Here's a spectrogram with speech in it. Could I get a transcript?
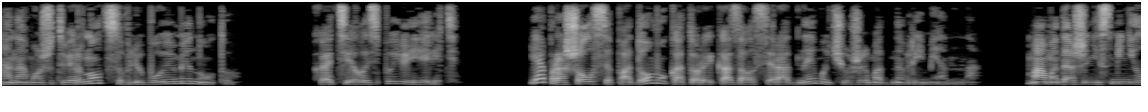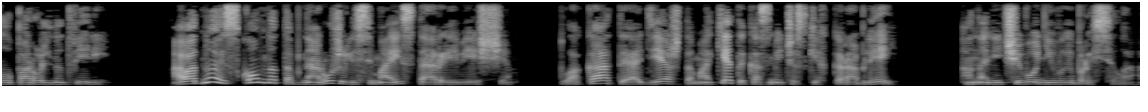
Она может вернуться в любую минуту. Хотелось бы верить. Я прошелся по дому, который казался родным и чужим одновременно. Мама даже не сменила пароль на двери. А в одной из комнат обнаружились и мои старые вещи. Плакаты, одежда, макеты космических кораблей. Она ничего не выбросила.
